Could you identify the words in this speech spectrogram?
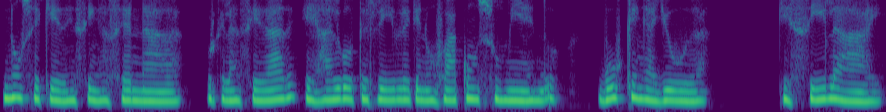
no se queden sin hacer nada, porque la ansiedad es algo terrible que nos va consumiendo. Busquen ayuda, que sí la hay.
